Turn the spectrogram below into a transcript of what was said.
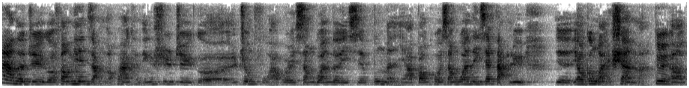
大的这个方面讲的话，肯定是这个政府啊，或者相关的一些部门呀，包括相关的一些法律，呃，要更完善嘛。对啊，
